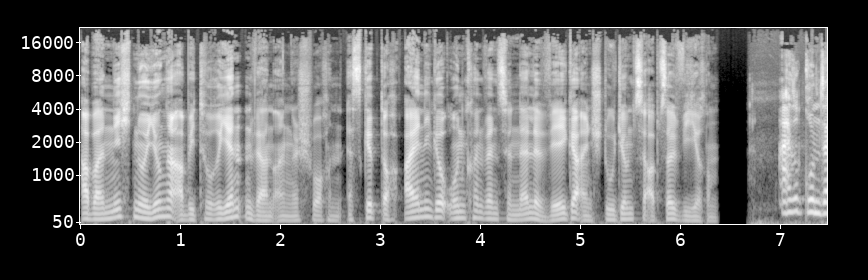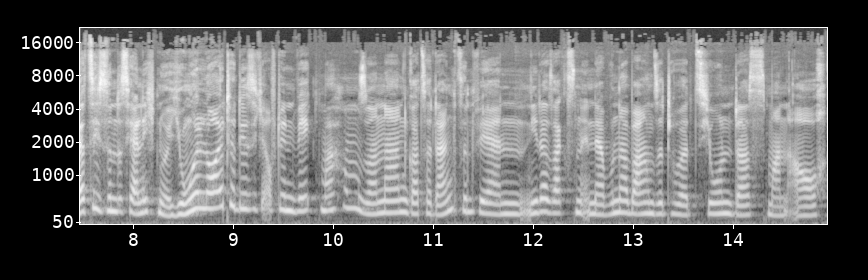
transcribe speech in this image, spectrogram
Aber nicht nur junge Abiturienten werden angesprochen, es gibt auch einige unkonventionelle Wege, ein Studium zu absolvieren. Also grundsätzlich sind es ja nicht nur junge Leute, die sich auf den Weg machen, sondern Gott sei Dank sind wir in Niedersachsen in der wunderbaren Situation, dass man auch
